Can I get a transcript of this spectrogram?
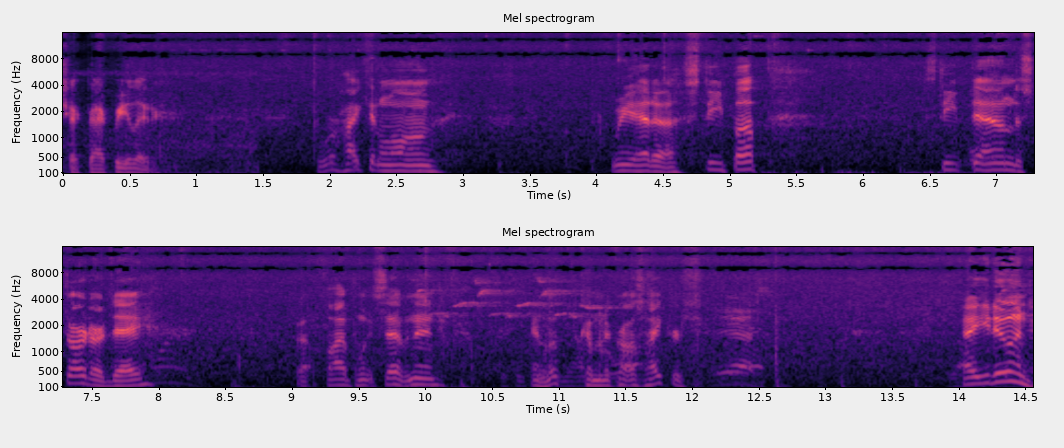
Check back with you later. We're hiking along. We had a steep up, steep down to start our day. About 5.7 in. And look, coming across hikers. How you doing?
